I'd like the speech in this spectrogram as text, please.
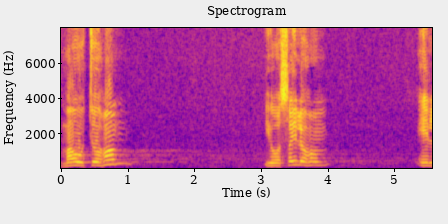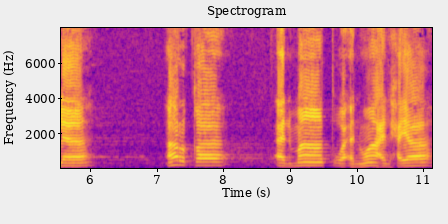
موتهم يوصلهم إلى أرقى أنماط وأنواع الحياة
